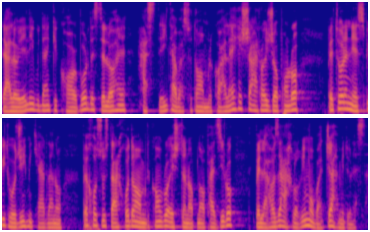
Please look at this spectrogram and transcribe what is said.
دلایلی بودند که کاربرد سلاح هسته‌ای توسط آمریکا علیه شهرهای ژاپن را به طور نسبی توجیه می‌کردن و به خصوص در خود آمریکا رو اجتناب ناپذیر رو به لحاظ اخلاقی موجه می‌دونستن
